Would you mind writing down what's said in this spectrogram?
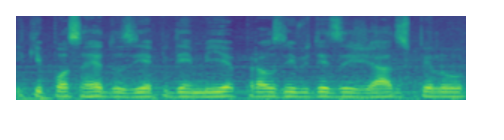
e que possa reduzir a epidemia para os níveis desejados pelo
